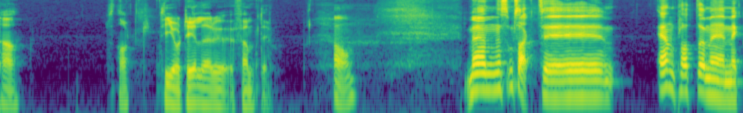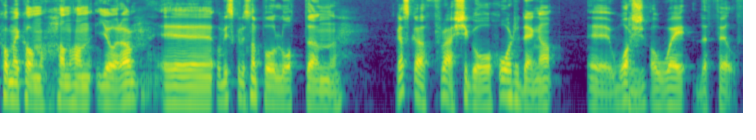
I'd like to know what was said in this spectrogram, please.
Ja. Snart tio år till är du 50. Ja. Men som sagt, eh, en platta med, med Comic Con hann han göra. Eh, och vi skulle lyssna på låten, ganska thrashig och hård dänga, eh, Wash Away the Filth.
